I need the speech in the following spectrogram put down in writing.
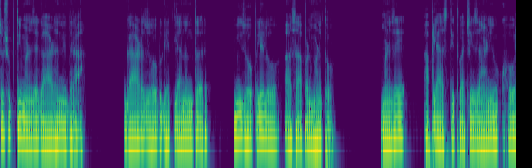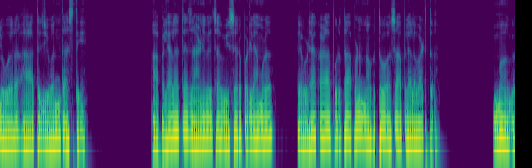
सुषुप्ती म्हणजे गाढ निद्रा. गाढ झोप घेतल्यानंतर मी झोपलेलो असं आपण म्हणतो. म्हणजे आपल्या अस्तित्वाची जाणीव खोलवर आत जिवंत असते. आपल्याला त्या जाणीवेचा विसर पडल्यामुळं तेवढ्या काळापुरता आपण नव्हतो असं आपल्याला वाटतं. मग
